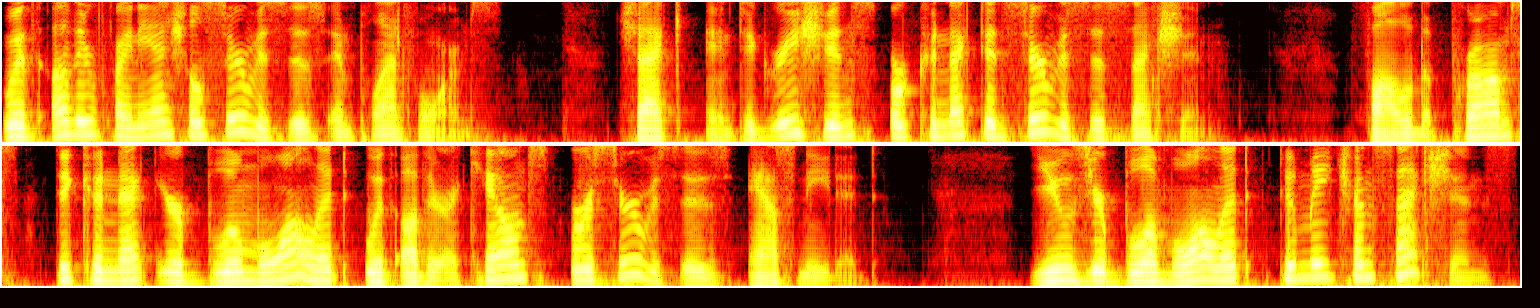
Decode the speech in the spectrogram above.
with other financial services and platforms. Check Integrations or Connected Services section. Follow the prompts to connect your Blum Wallet with other accounts or services as needed. Use your Blum Wallet to make transactions,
